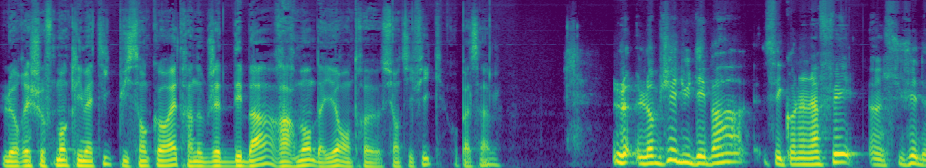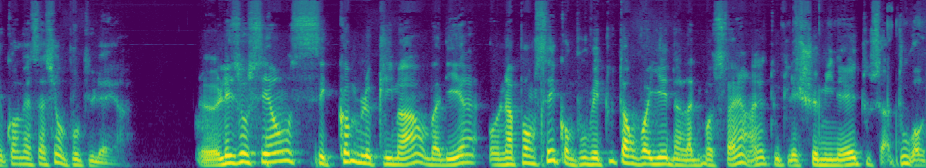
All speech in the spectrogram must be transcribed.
le réchauffement climatique puisse encore être un objet de débat, rarement d'ailleurs entre scientifiques, au passage? L'objet du débat, c'est qu'on en a fait un sujet de conversation populaire. Euh, les océans, c'est comme le climat, on va dire. On a pensé qu'on pouvait tout envoyer dans l'atmosphère, hein, toutes les cheminées, tout ça. Tout.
